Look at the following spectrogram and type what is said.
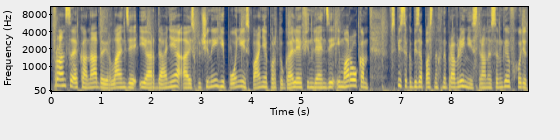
Франция, Канада, Ирландия и Иордания, а исключены Япония, Испания, Португалия, Финляндия и Марокко. В список безопасных направлений стран СНГ входят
